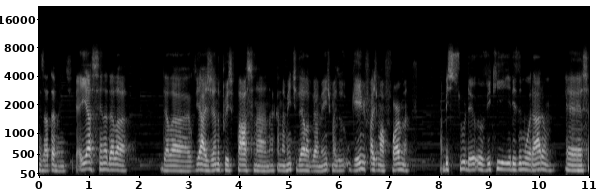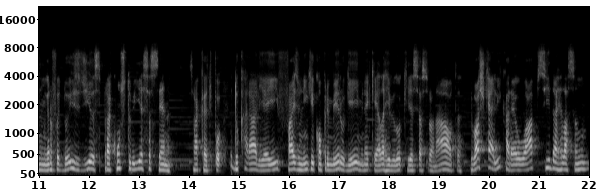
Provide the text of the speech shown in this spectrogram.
Exatamente. E aí a cena dela dela viajando pro espaço na, na, na mente dela, obviamente, mas o game faz de uma forma absurda. Eu, eu vi que eles demoraram, é, se não me engano, foi dois dias pra construir essa cena. Saca? Tipo, do caralho. E aí faz um link com o primeiro game, né? Que ela revelou que queria ser astronauta. Eu acho que ali, cara, é o ápice da relação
